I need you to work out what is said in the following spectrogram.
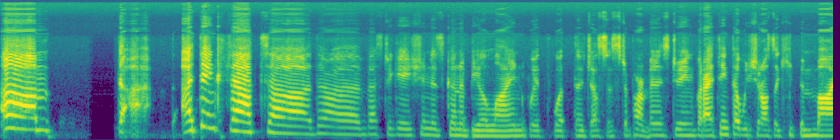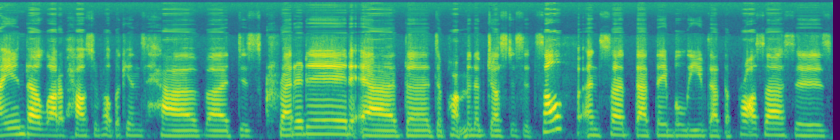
Um, I think that uh, the investigation is going to be aligned with what the Justice Department is doing, but I think that we should also keep in mind that a lot of House Republicans have uh, discredited uh, the Department of Justice itself and said that they believe that the process is,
